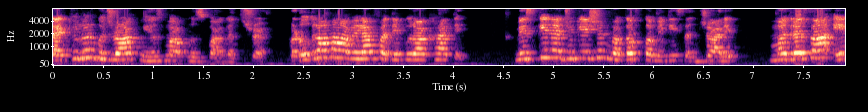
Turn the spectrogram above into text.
સેક્યુલર ગુજરાત ન્યૂઝમાં આપનું સ્વાગત છે. વડોદરામાં આવેલા ફતેપુરા ખાતે મિસ્કિન એજ્યુકેશન વકફ કમિટી સંચાલિત મદ્રસા એ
